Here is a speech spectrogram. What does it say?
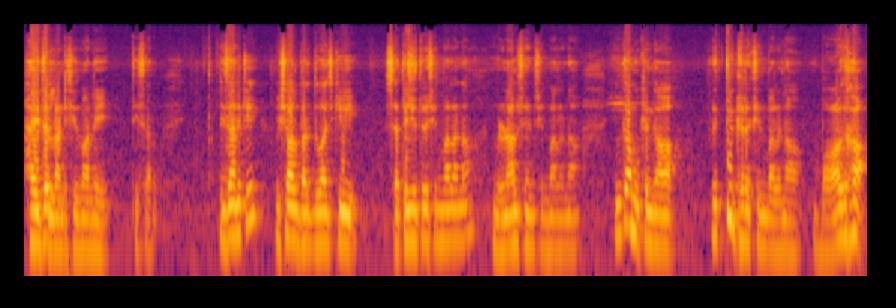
హైదర్ లాంటి సినిమాల్ని తీశారు. నిజానికి విశాల్ భరద్వాజ్కి సత్యజిత్ రే సినిమాలన్నా మృణాల్ సేన్ సినిమాలన్నా ఇంకా ముఖ్యంగా రిత్విక్ ఘటక్ సినిమాలన్నా బాగా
